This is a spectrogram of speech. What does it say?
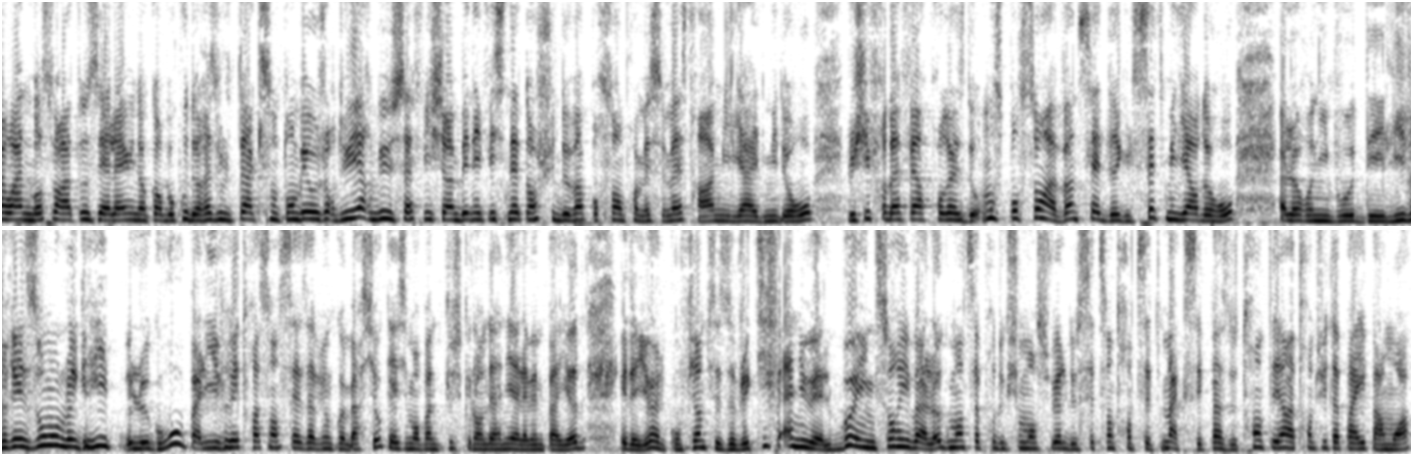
Erwan, bonsoir à tous. Et à la une, encore beaucoup de résultats qui sont tombés aujourd'hui. Airbus affiche un bénéfice net en chute de 20% au premier semestre à 1 milliard d'euros. Le chiffre d'affaires progresse de 11% à 27,7 milliards d'euros. Alors au niveau des livraisons, le, le groupe a livré 316 avions commerciaux, quasiment 20 de plus que l'an dernier à la même période. Et d'ailleurs, elle confirme ses objectifs annuels. Boeing, son rival, augmente sa production mensuelle de 737 MAX et passe de 31 à 38 appareils par mois.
